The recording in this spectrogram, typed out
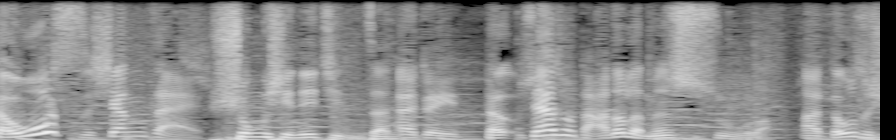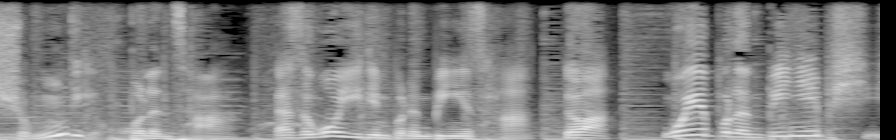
都是想在雄性的竞争。哎，对，都虽然说大家都那么熟了啊，都是兄弟伙，不能差。但是我一定不能比你差，对吧？我也不能比你撇。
